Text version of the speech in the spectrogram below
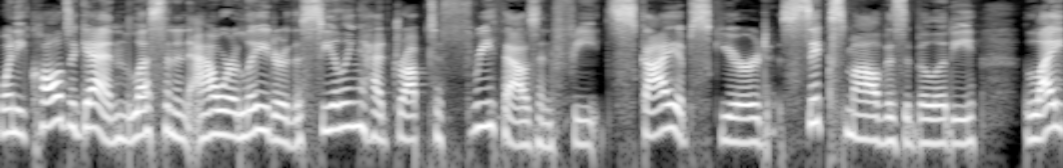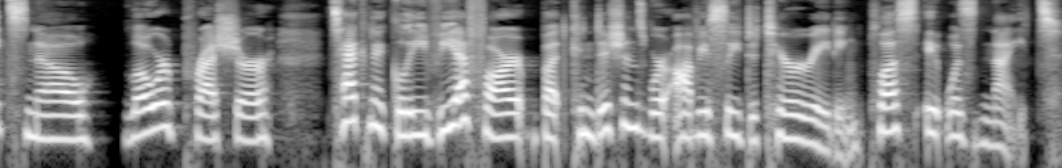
when he called again less than an hour later, the ceiling had dropped to 3,000 feet, sky obscured, six mile visibility, light snow, lowered pressure. Technically VFR, but conditions were obviously deteriorating. Plus, it was night.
